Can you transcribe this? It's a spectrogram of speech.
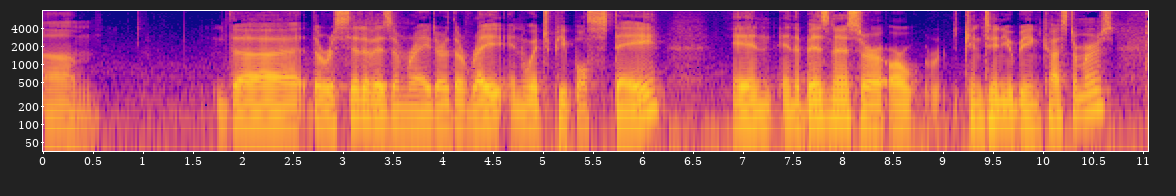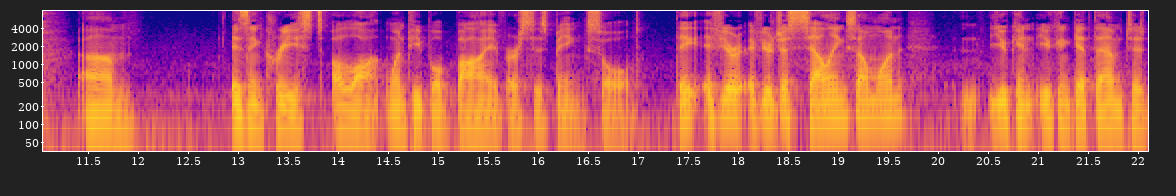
um, the the recidivism rate or the rate in which people stay in in the business or or continue being customers um, is increased a lot when people buy versus being sold. They if you're if you're just selling someone, you can you can get them to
